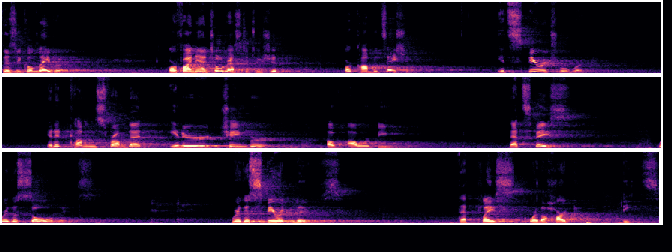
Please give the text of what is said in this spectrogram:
physical labor, or financial restitution, or compensation. It's spiritual work. And it comes from that inner chamber of our being, that space where the soul lives, where the spirit lives, that place where the heart beats.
